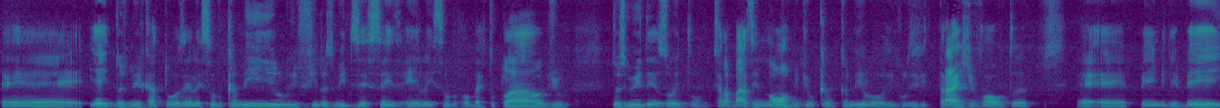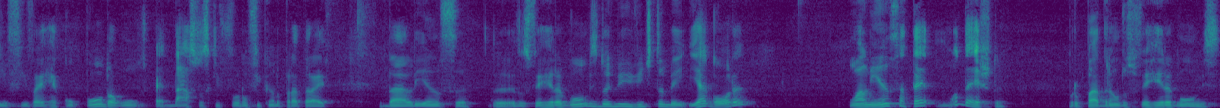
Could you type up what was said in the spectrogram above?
é, e aí, 2014, a eleição do Camilo, enfim, 2016, reeleição do Roberto Cláudio, 2018, aquela base enorme que o Camilo, inclusive, traz de volta é, é, PMDB, enfim, vai recompondo alguns pedaços que foram ficando para trás da aliança eh, dos Ferreira Gomes, 2020 também. E agora, uma aliança até modesta para o padrão dos Ferreira Gomes.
